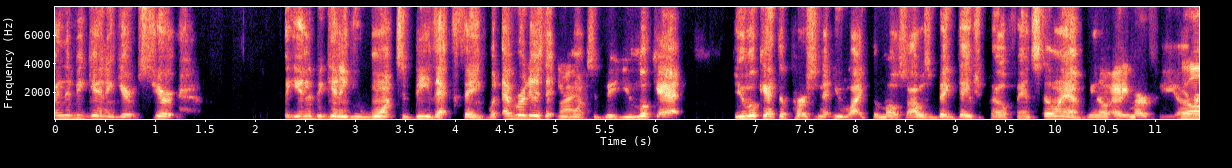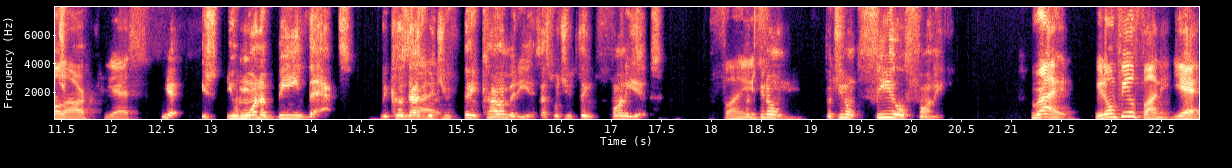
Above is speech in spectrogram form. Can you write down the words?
In the beginning, you're you're in the beginning, you want to be that thing, whatever it is that you Right. want to be. You look at you look at the person that you like the most. I was a big Dave Chappelle fan, still am. You know Eddie Murphy. You Uh, all Richard- are, yes. you you want to be that because that's what you think comedy is. That's what you think funny is. Funny. But you don't- But you don't feel funny. Right. You don't feel funny. Yeah.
